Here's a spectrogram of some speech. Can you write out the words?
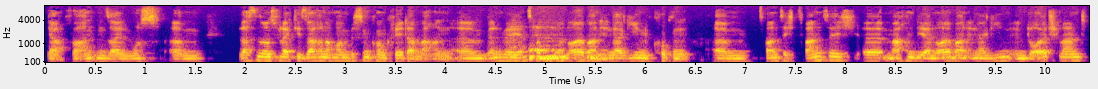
ja, vorhanden sein muss. Ähm, Lassen Sie uns vielleicht die Sache noch mal ein bisschen konkreter machen. Ähm, wenn wir jetzt auf die erneuerbaren Energien gucken, ähm, 2020 äh, machen die erneuerbaren Energien in Deutschland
